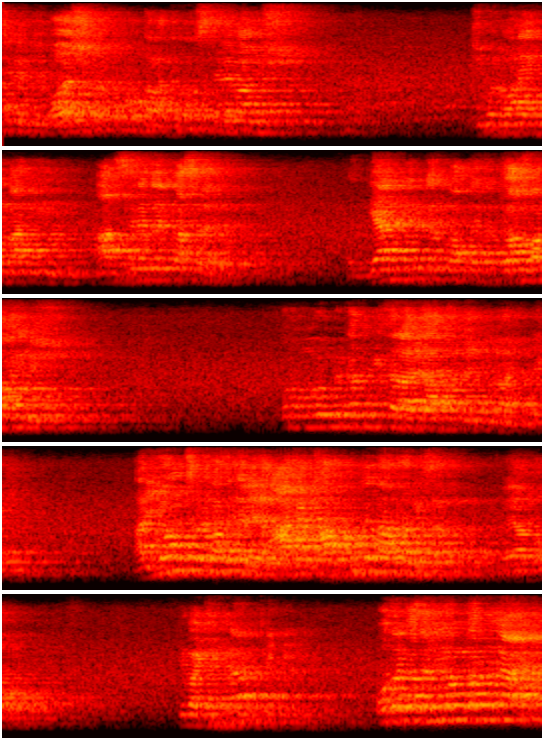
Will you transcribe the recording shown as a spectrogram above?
যে ছেলে মানুষ। অনেক বাকি। আর ছেলেদের কাছে জ্ঞান কম দশ অনেক বেশি। কোনো মুরব্বীর কাছে বিচার আগে আগে দেখি আর ইয়ং ছেলের কাছে গেলে আগে ঠাকুরকে না করে বিচার ঠিক না? ওদের কাছে নিয়ম কারণ নাই।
